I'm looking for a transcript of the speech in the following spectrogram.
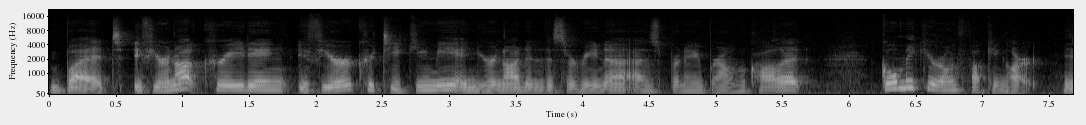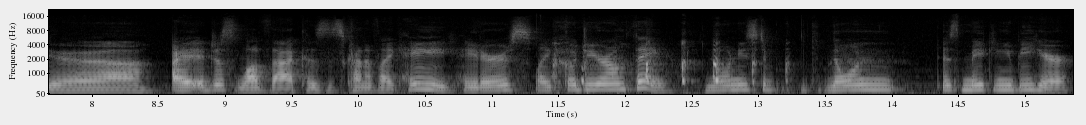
But if you're not creating, if you're critiquing me and you're not in this arena, as Brene Brown would call it, go make your own fucking art. Yeah. I I just love that because it's kind of like, hey, haters, like go do your own thing. No one needs to. No one is making you be here.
